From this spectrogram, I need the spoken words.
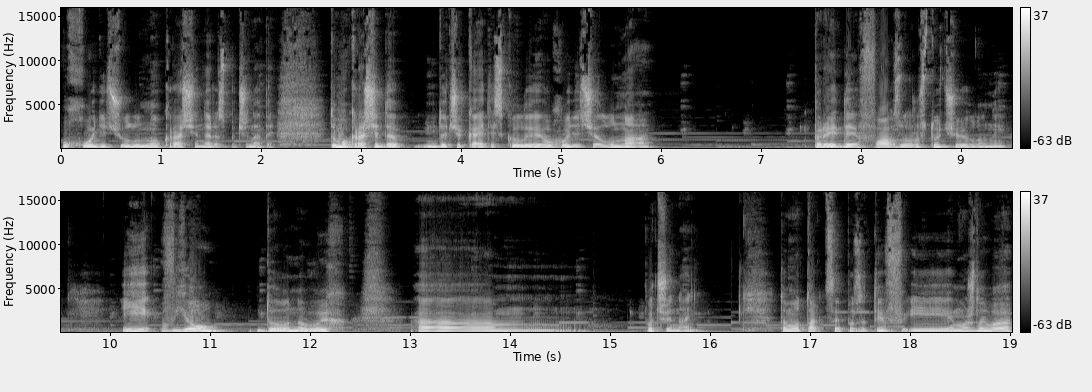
уходячу луну краще не розпочинати. Тому краще дочекайтесь, коли уходяча луна перейде в фазу ростучої луни, і вйов до нових починань. Тому так, це позитив, і можливо.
